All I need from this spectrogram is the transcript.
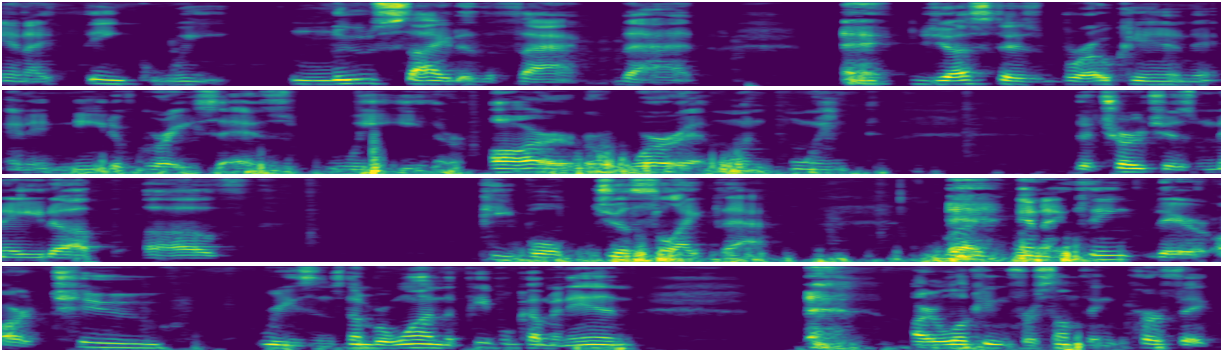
And I think we lose sight of the fact that just as broken and in need of grace as we either are or were at one point, the church is made up of people just like that. Right. And I think there are two reasons. Number one, the people coming in are looking for something perfect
